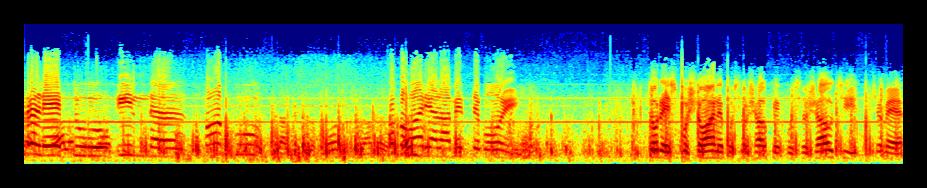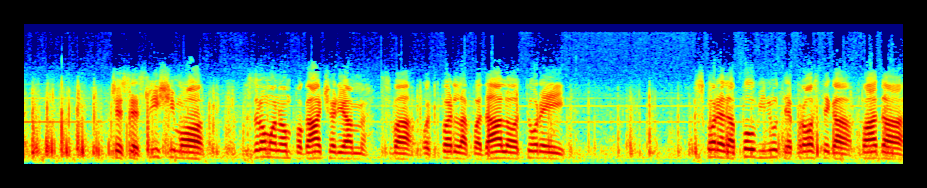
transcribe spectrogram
preletu in uh, skoku pogovarjala med seboj. Torej, spoštovane poslušalke in poslušalci, če me če se slišimo z Romanom Pogačarjem, sva odprla padalo, torej skoraj da pol minute prostega pada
